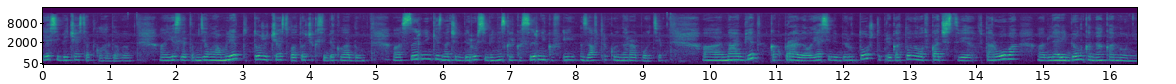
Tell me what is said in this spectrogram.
я себе часть откладываю. А если там делаю омлет, то тоже часть в лоточек себе кладу. А сырники, значит, беру себе несколько сырников и завтракаю на работе. А на обед, как правило, я себе беру то, что приготовила в качестве второго для ребенка накануне.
